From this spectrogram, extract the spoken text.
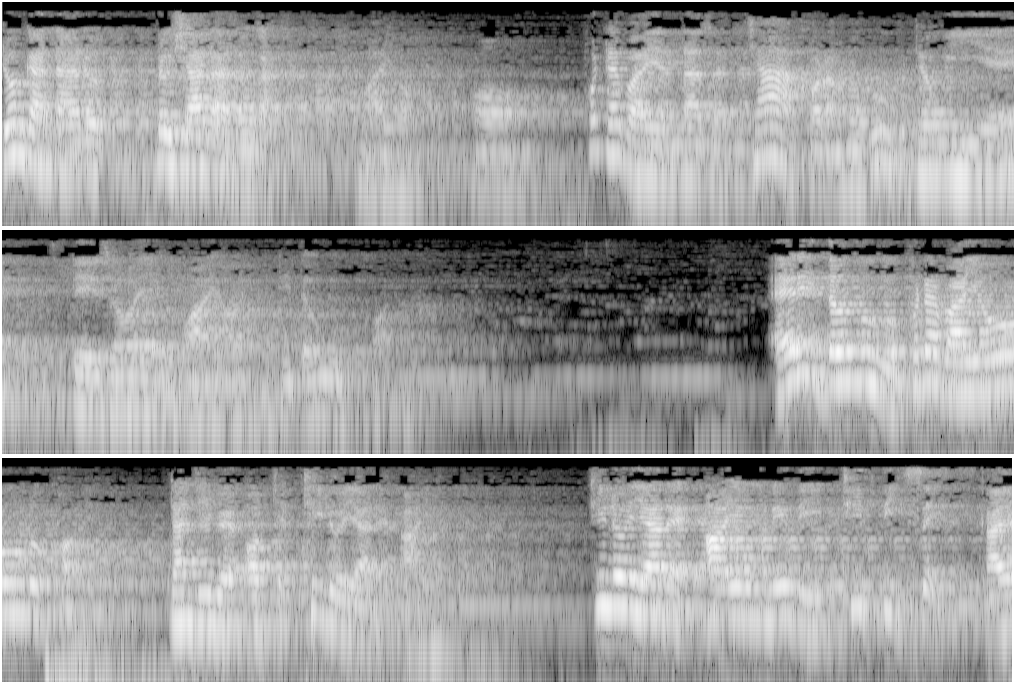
တွန်းကန်တာတို့လှုပ်ရှားတာတို့ကမာယော ဖုထဘာယနာဆိုတခြားခေါ်တာမဟုတ်ဘူးပထဝီရဲ့တေဇောရဲ့ဝါယောဒီသုံးခုခေါ်တာအဲ့ဒီသုံးခုကိုဖုထဘာယောလို့ခေါ်တယ်တန်ကြီးပဲ object ထိလို့ရတဲ့အာယုထိလို့ရတဲ့အာယုကလေးဒီထိတိစိတ်ကာယ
